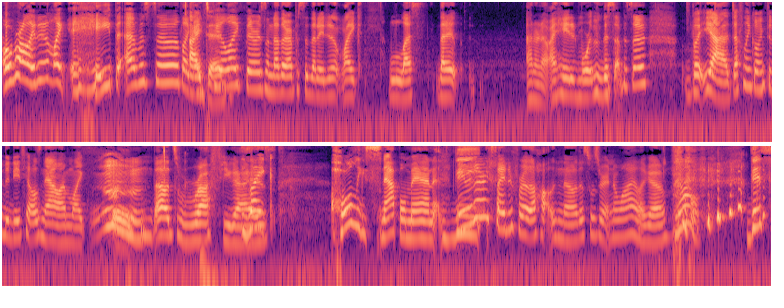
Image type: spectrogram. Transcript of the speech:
Overall, I didn't like hate the episode. Like I, I feel like there was another episode that I didn't like less. That I, I don't know. I hated more than this episode. But yeah, definitely going through the details now. I'm like, mm, that's rough, you guys. like holy snapple man maybe they're excited for the. Ho- no, this was written a while ago. no this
